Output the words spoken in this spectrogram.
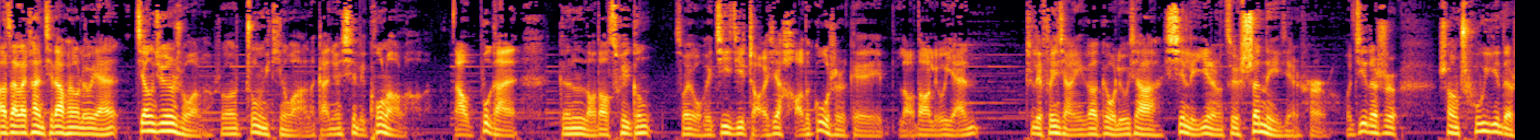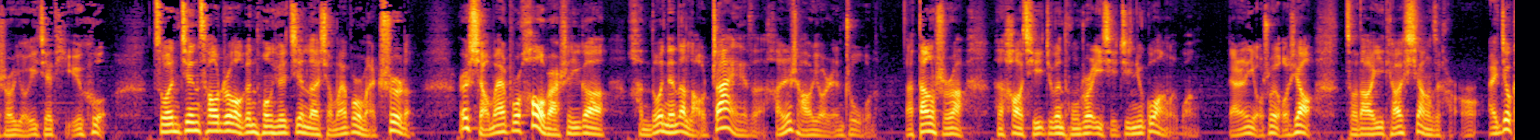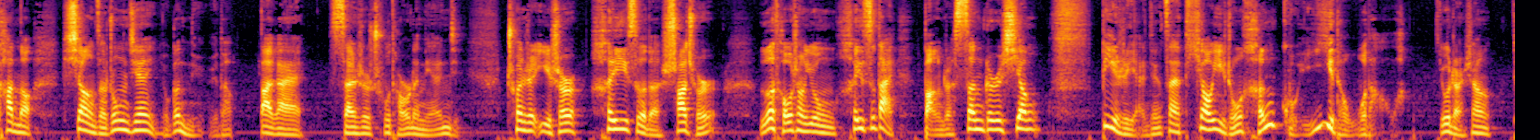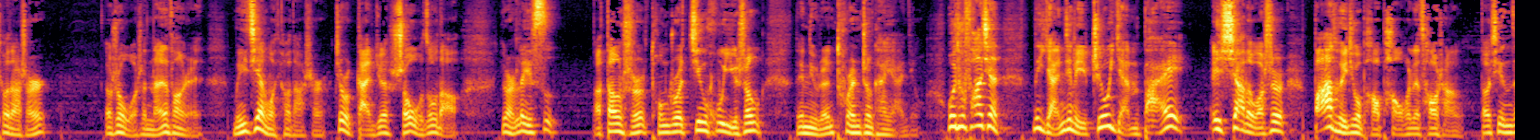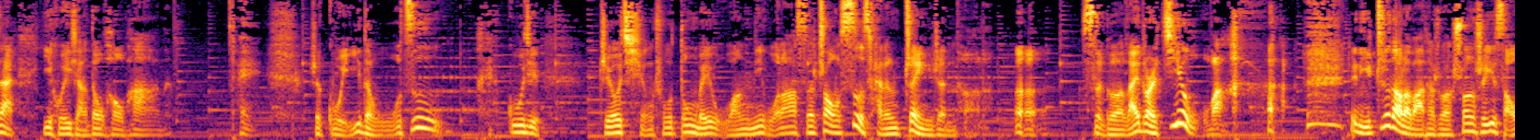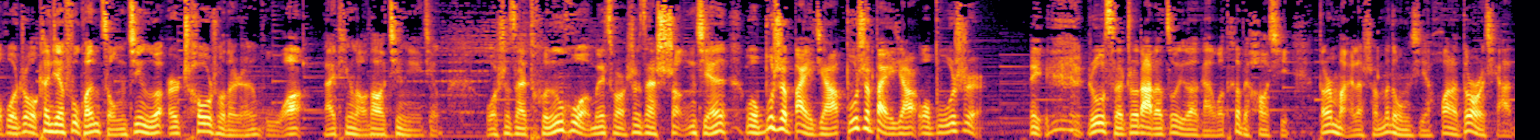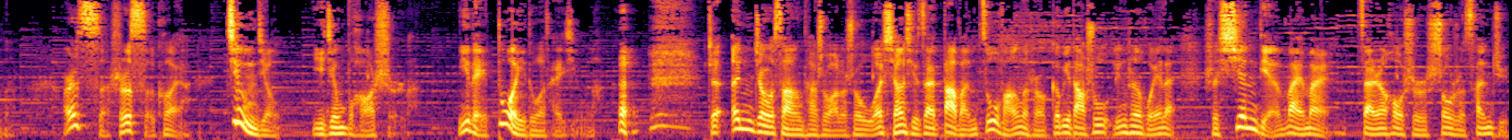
好，再来看其他朋友留言。将军说了，说终于听完了，感觉心里空落落的啊！我不敢跟老道催更，所以我会积极找一些好的故事给老道留言。这里分享一个给我留下心理印象最深的一件事儿我记得是上初一的时候，有一节体育课，做完间操之后，跟同学进了小卖部买吃的，而小卖部后边是一个很多年的老寨子，很少有人住了。啊，当时啊很好奇，就跟同桌一起进去逛了逛。两人有说有笑，走到一条巷子口，哎，就看到巷子中间有个女的，大概三十出头的年纪，穿着一身黑色的纱裙额头上用黑丝带绑着三根香，闭着眼睛在跳一种很诡异的舞蹈啊，有点像跳大神要说我是南方人，没见过跳大神就是感觉手舞足蹈，有点类似啊。当时同桌惊呼一声，那女人突然睁开眼睛。我就发现那眼睛里只有眼白，哎，吓得我是拔腿就跑，跑回了操场。到现在一回想都后怕呢。嘿，这诡异的舞姿，估计只有请出东北舞王尼古拉斯赵四才能震一震他了。呵呵四哥，来段街舞吧。这你知道了吧？他说双十一扫货之后，看见付款总金额而抽抽的人，我来听老道静一静。我是在囤货，没错，是在省钱。我不是败家，不是败家，我不是。嘿，如此之大的罪恶感，我特别好奇，都是买了什么东西，花了多少钱呢？而此时此刻呀，静静已经不好使了，你得剁一剁才行啊。这 Angel 桑他说了，说我想起在大阪租房的时候，隔壁大叔凌晨回来是先点外卖，再然后是收拾餐具。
